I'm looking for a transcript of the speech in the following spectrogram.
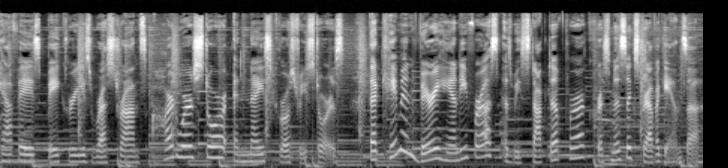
cafes, bakeries, restaurants, a hardware store, and nice grocery stores. That came in very handy for us as we stocked up for our Christmas extravaganza.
